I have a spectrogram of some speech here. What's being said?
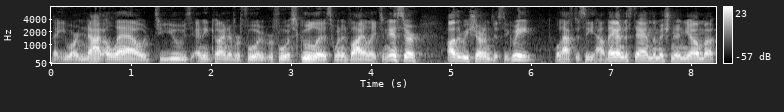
that you are not allowed to use any kind of refuah, refuah when it violates an Isser. Other Rishonim disagree. We'll have to see how they understand the Mishnah and Yoma.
